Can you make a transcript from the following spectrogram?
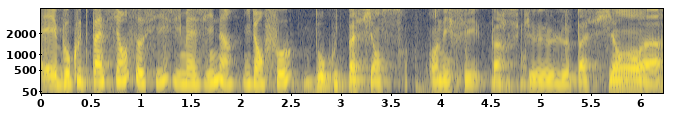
Et beaucoup de patience aussi, j'imagine. Il en faut Beaucoup de patience, en effet, parce que le patient a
